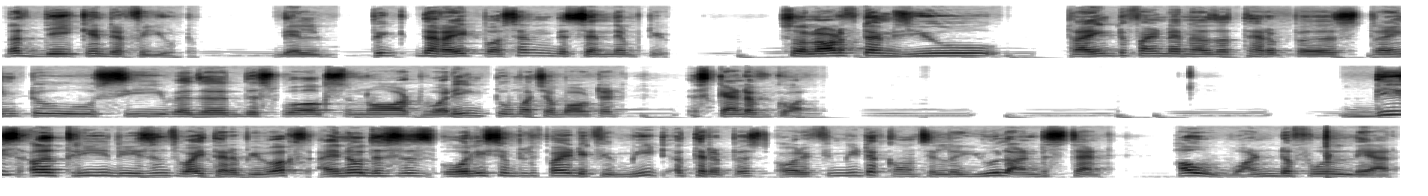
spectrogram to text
that they can refer you to. They'll pick the right person and they send them to you. So a lot of times you trying to find another therapist, trying to see whether this works or not, worrying too much about it is kind of gone. These are three reasons why therapy works. I know this is overly simplified. If you meet a therapist or if you meet a counselor, you will understand how wonderful they are.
